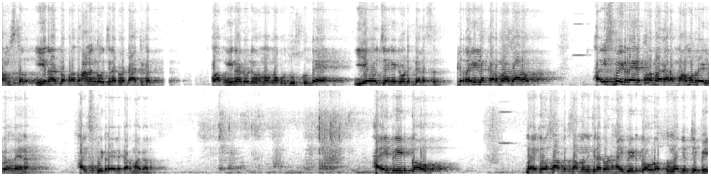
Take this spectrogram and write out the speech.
సంస్థలు ఈనాటిలో ప్రధానంగా వచ్చినటువంటి ఆర్టికల్. పాపం ఈనాడు వాళ్ళు ఎవరైనా ఉన్నప్పుడు చూసుకుంటే ఏమొచ్చాయనేటువంటి తెలుస్తుంది రైళ్ళ కర్మాగారం హై స్పీడ్ రైలు కర్మాగారం మామూలు రైలు కూడా నాయన హై స్పీడ్ రైలు కర్మాగారం. హైబ్రిడ్ క్లౌడ్ మైక్రోసాఫ్ట్కి సంబంధించినటువంటి హైబ్రిడ్ క్లౌడ్ వస్తుందని చెప్పి చెప్పి.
